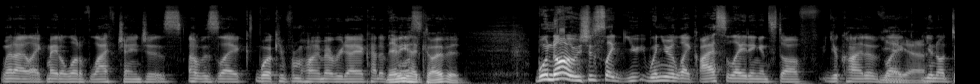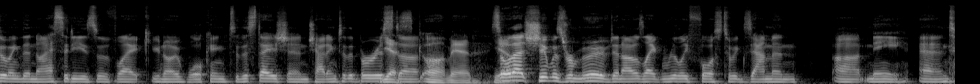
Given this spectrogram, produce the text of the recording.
when I like made a lot of life changes. I was like working from home every day. I kind of Maybe you had COVID. Well, no, it was just like you when you're like isolating and stuff. You're kind of Yeah, like yeah. you're not doing the niceties of like you know walking to the station, chatting to the barista. Yes. Oh man. So Yeah. that shit was removed, and I was like really forced to examine uh, me, and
